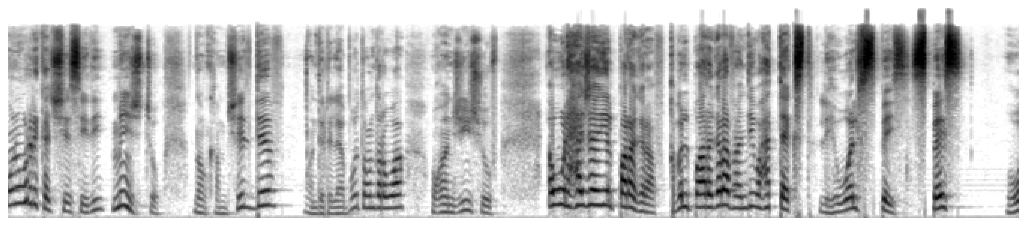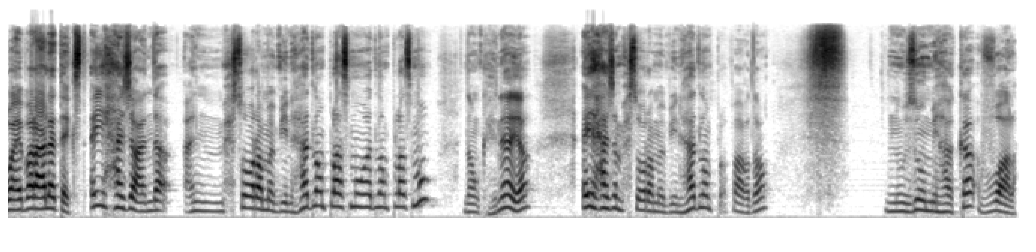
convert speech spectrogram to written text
ونوريك هادشي سيدي من جبتو donc غنمشي لل div وندير لها bouton droit وغنجي نشوف اول حاجة هي ال paragraph قبل ال paragraph عندي واحد text اللي هو ال space space هو عباره على text اي حاجة عندها عن محصوره ما بين هاد l'emplacement وهاد l'emplacement donc هنايا اي حاجة محصوره ما بين هاد pardon نزومي هكا voilà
